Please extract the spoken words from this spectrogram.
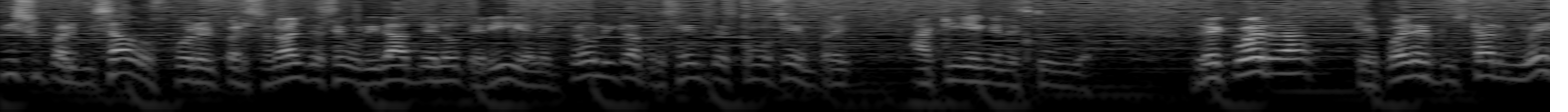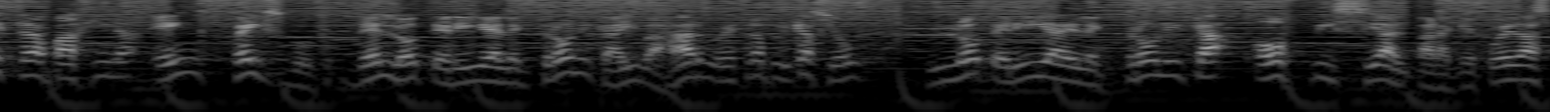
y supervisados por el personal de seguridad de Lotería Electrónica presentes como siempre aquí en el estudio. Recuerda que puedes buscar nuestra página en Facebook de Lotería Electrónica y bajar nuestra aplicación Lotería Electrónica Oficial para que puedas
